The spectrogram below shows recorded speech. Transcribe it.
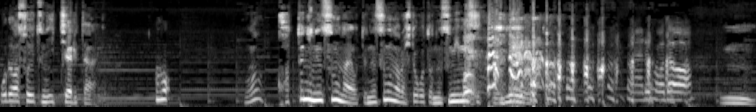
俺はそいつに言ってやりたい。お。ん？勝手に盗むなよって、盗むなら一言盗みますって言えよ。なるほど。うん。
